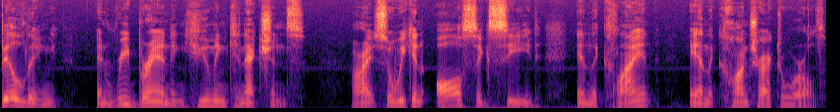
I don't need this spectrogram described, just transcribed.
building and rebranding human connections. All right, so we can all succeed in the client and the contractor world.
